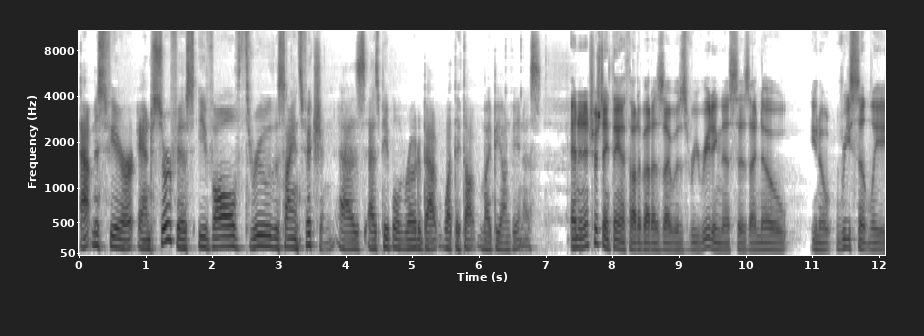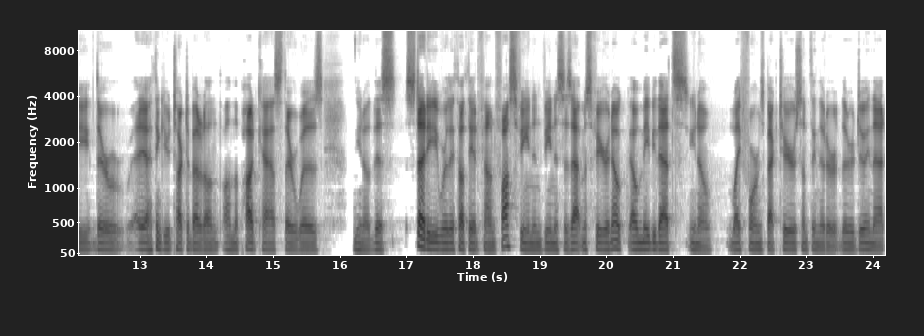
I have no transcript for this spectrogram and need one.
atmosphere and surface evolve through the science fiction as as people wrote about what they thought might be on Venus. And an interesting thing I thought about as I was rereading this is I know you know recently there I think you talked about it on on the podcast there was you know this study where they thought they had found phosphine in Venus's atmosphere and oh, oh maybe that's you know life forms, bacteria or something that are that are doing that.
